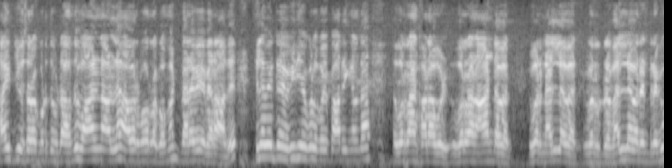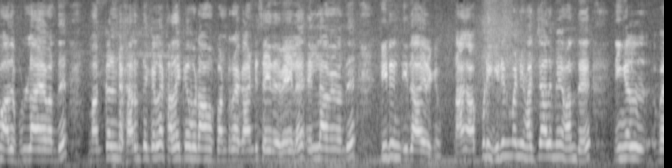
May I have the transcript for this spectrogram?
ஹைட் யூஸரை கொடுத்து விட்டா வந்து வாழ்நாளில் அவர் போடுற கமெண்ட் வரவே வராது. சில பேர்ட்ட வீடியோக்குள்ள போய் பார்த்தீங்கன்னா இவர்தான் கடவுள் இவர்தான் ஆண்டவர் இவர் நல்லவர் இவர் வல்லவர் என்றுக்கும் அது ஃபுல்லாக வந்து மக்களின் கருத்துக்களை கதைக்க விடாமல் பண்ணுறக்காண்டி செய்த வேலை. எல்லாமே வந்து ஹிடன் இதாக இருக்கும். நாங்கள் அப்படி ஹிடன் பண்ணி வச்சாலுமே வந்து நீங்கள் இப்போ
